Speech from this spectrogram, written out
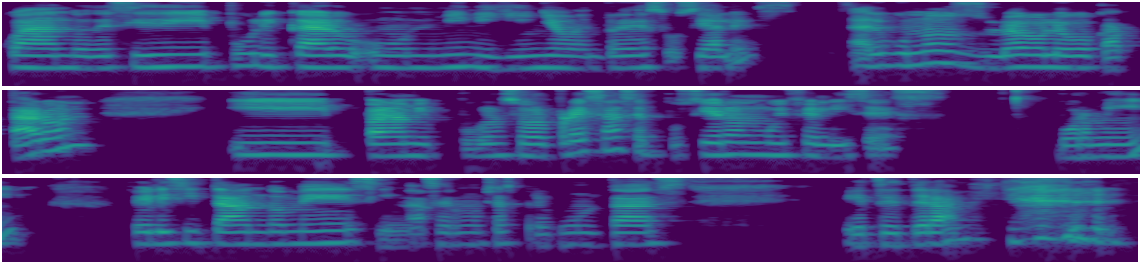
cuando decidí publicar un mini guiño en redes sociales. Algunos luego, luego captaron y para mi sorpresa se pusieron muy felices por mí, felicitándome sin hacer muchas preguntas, etcétera.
